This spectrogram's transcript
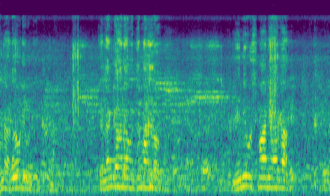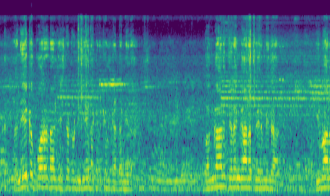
ఇలా అడావుడి ఉంది. తెలంగాణ ఉద్యమంలో మినీ ఉస్మానియాగా అనేక పోరాటాలు చేసినటువంటి ఇదే నకరికల్ గడ్డ మీద. బంగారు తెలంగాణ పేరు మీద ఇవాళ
